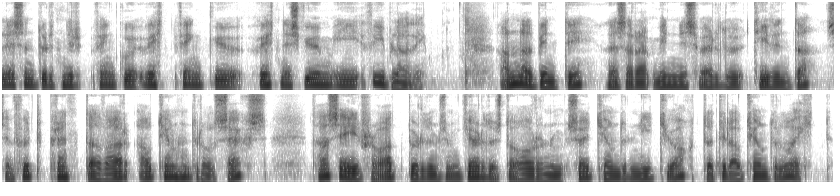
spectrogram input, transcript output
lesendurnir fengu, fengu vittneskjum í því blaði. Annað bindi þessara minnisverðu tíðinda sem fullprentað var 1806, það segir frá atbyrðum sem gjörðust á árunum 1798 til 1801.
